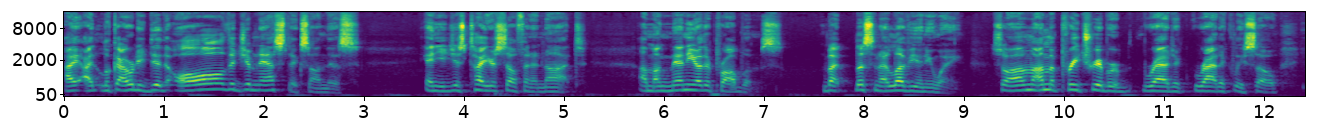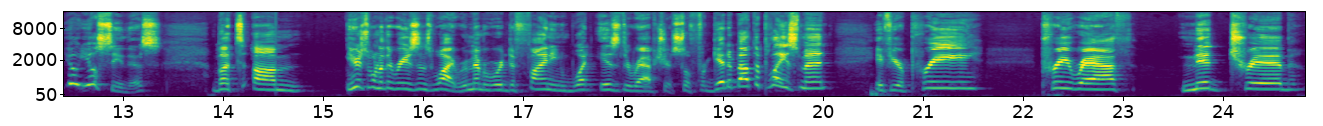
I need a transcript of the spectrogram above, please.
I, I look. I already did all the gymnastics on this, and you just tie yourself in a knot, among many other problems. But listen, I love you anyway. So I'm, I'm a pre-tribber radic, radically so. You'll you'll see this, but um, Here's one of the reasons why. Remember, we're defining what is the rapture. So forget about the placement. If you're pre, pre wrath, mid trib,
